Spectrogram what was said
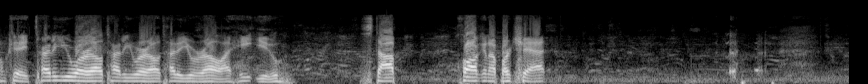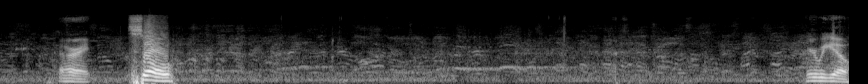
Okay, title URL, title URL, title URL. I hate you. Stop clogging up our chat. All right. So, here we go.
